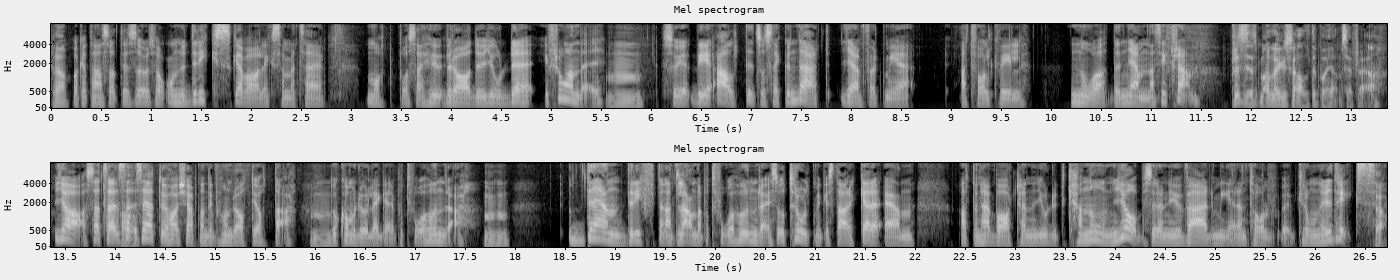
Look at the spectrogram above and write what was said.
Ja. Och att han sa att det är så, om nu dricks ska vara liksom ett så här mått på så här, hur bra du gjorde ifrån dig. Mm. Så är det är alltid så sekundärt jämfört med att folk vill nå den jämna siffran. Precis, man lägger sig alltid på en jämn siffra. Ja. Ja, så att, så, Ja. säg att du har köpt något för 188. Mm. Då kommer du att lägga det på 200. Mhm. Den driften, att landa på 200, är så otroligt mycket starkare än att den här bartendern gjorde ett kanonjobb så den är ju värd mer än 12 kronor i dricks. Ja.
